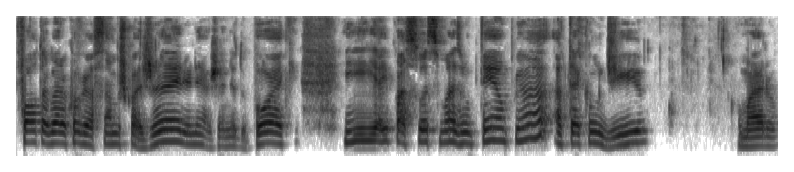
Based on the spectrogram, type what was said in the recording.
Falta agora conversarmos com a Jane, né, a Jane do Bock. E aí passou-se mais um tempo, até que um dia o Mário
